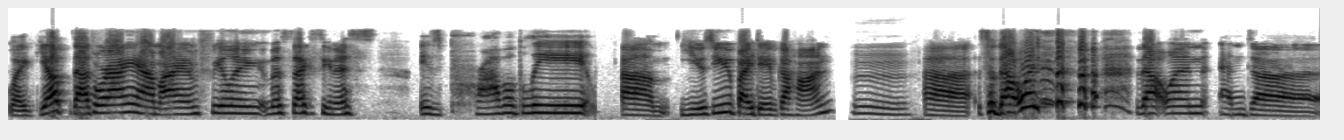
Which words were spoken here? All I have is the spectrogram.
like, yep, that's where I am. I am feeling the sexiness is probably um, Use You by Dave Gahan. Mm. Uh, so that one that one and uh,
